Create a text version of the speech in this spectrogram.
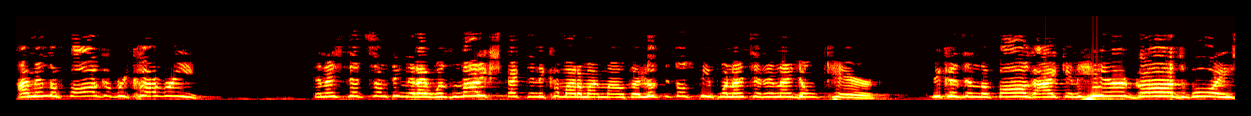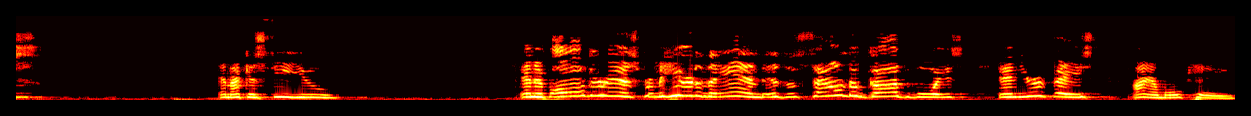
I'm in the fog of recovery. And I said something that I was not expecting to come out of my mouth. I looked at those people and I said, and I don't care. Because in the fog I can hear God's voice. And I can see you. And if all there is from here to the end is the sound of God's voice and your face, I am okay.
